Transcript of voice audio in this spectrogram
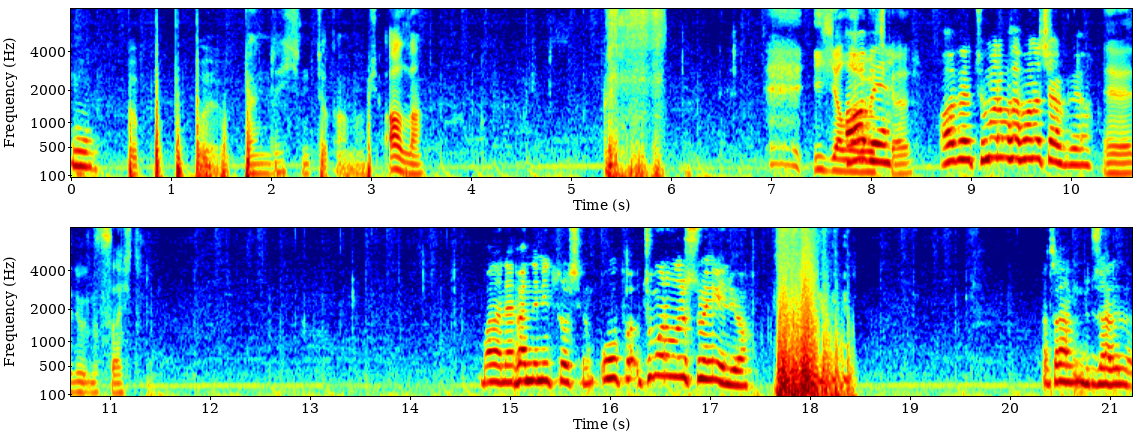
Hı. Bu- Bende hiç nitro kalmamış. Al lan. İnşallah Abi. çıkar. Abi tüm arabalar bana çarpıyor. Evet yıldız saçtım. Bana ne ben de nitro açıyorum. O tüm arabalar üstüme geliyor. tamam düzeldi.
